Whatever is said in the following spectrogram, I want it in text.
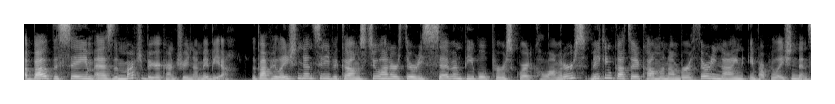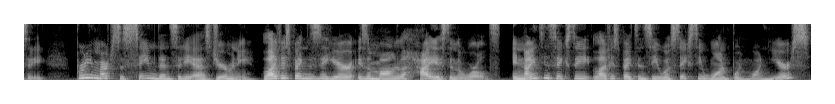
about the same as the much bigger country Namibia. The population density becomes 237 people per square kilometers, making Qatar come on number 39 in population density, pretty much the same density as Germany. Life expectancy here is among the highest in the world. In 1960, life expectancy was 61.1 years.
